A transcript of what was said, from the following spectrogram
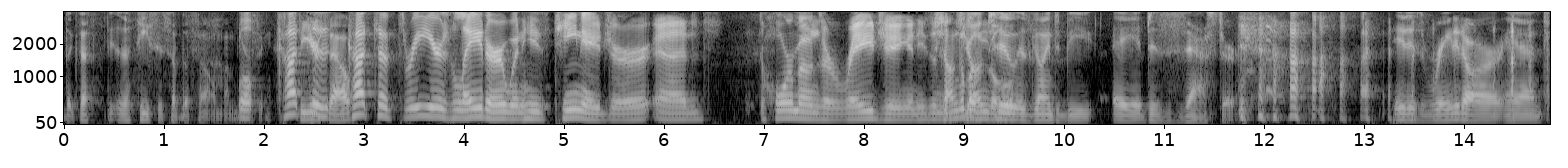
like the, the thesis of the film. I'm Well, guessing. cut be to yourself. cut to three years later when he's teenager and hormones are raging and he's in Jungle the Book jungle. Two is going to be a disaster. it is rated R, and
